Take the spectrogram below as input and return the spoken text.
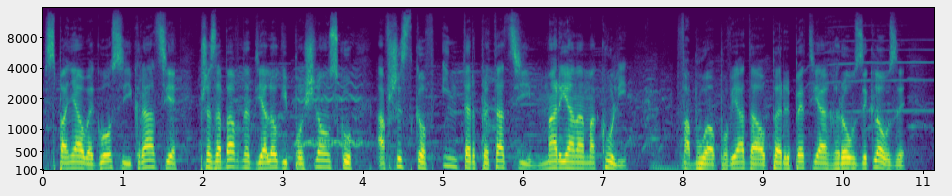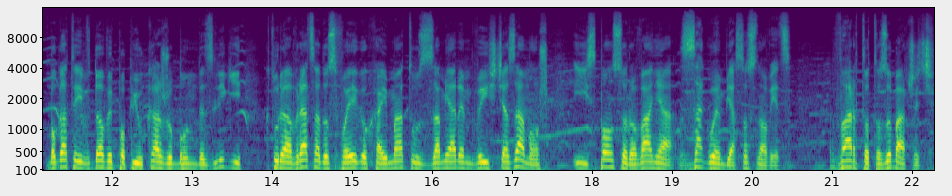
wspaniałe głosy i kreacje, przezabawne dialogi po śląsku, a wszystko w interpretacji Mariana Makuli. Fabuła opowiada o perypetiach Rosy Closy, bogatej wdowy po piłkarzu Bundesligi, która wraca do swojego hajmatu z zamiarem wyjścia za mąż i sponsorowania Zagłębia Sosnowiec. Warto to zobaczyć.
